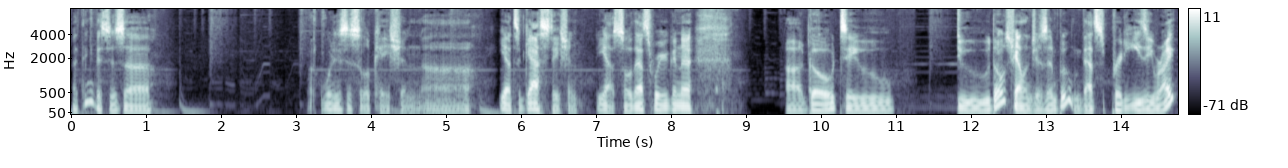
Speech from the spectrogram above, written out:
I think this is a. What is this location? Uh, yeah, it's a gas station. Yeah, so that's where you're gonna uh, go to do those challenges, and boom, that's pretty easy, right?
